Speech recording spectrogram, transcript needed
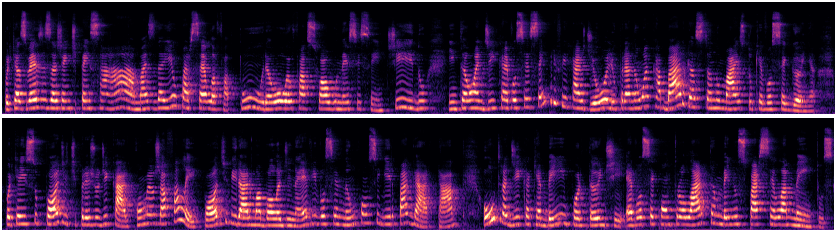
porque às vezes a gente pensa, ah, mas daí eu parcelo a fatura ou eu faço algo nesse sentido. Então a dica é você sempre ficar de olho para não acabar gastando mais do que você ganha, porque isso pode te prejudicar. Como eu já falei, pode virar uma bola de neve e você não conseguir pagar, tá? Outra dica que é bem importante é você controlar também os parcelamentos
